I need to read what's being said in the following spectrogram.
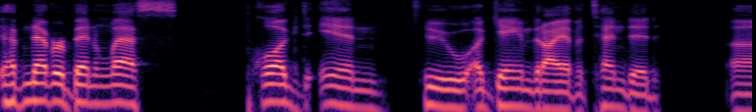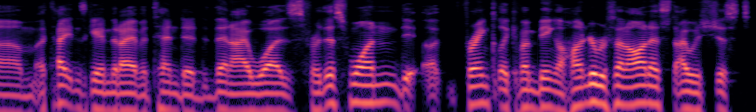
have never been less plugged in to a game that I have attended um, a Titans game that I have attended than I was for this one. The, uh, Frank, like if I'm being 100% honest, I was just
